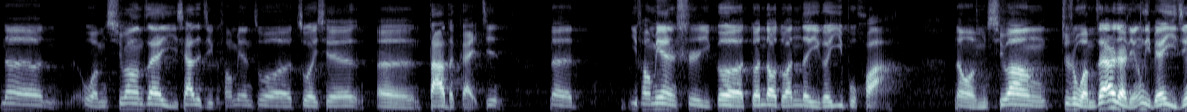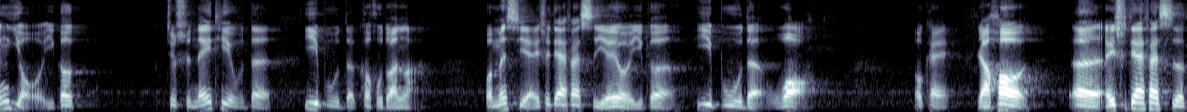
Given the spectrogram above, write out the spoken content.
那我们希望在以下的几个方面做做一些呃大的改进。那一方面是一个端到端的一个异步化。那我们希望就是我们在2.0里边已经有一个就是 native 的异步的客户端了。我们写 HDFS 也有一个异步的 wall。OK，然后呃 HDFS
